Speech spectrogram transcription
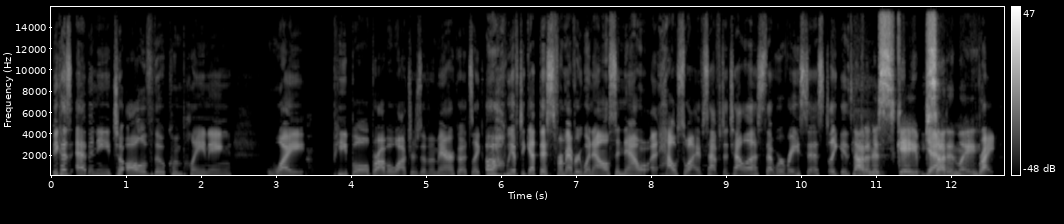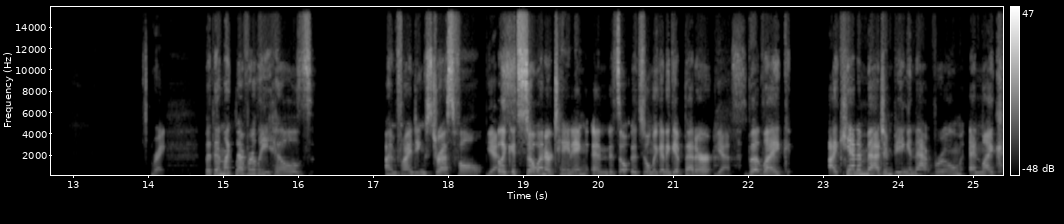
Because Eboni, to all of the complaining white people, Bravo watchers of America, it's like, oh, we have to get this from everyone else. And now uh, housewives have to tell us that we're racist. Like, It's not an escape Yeah, suddenly. right. Right. But then like Beverly Hills I'm finding stressful. Yes. Like it's so entertaining and it's it's only going to get better. Yes. But like I can't imagine being in that room and like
